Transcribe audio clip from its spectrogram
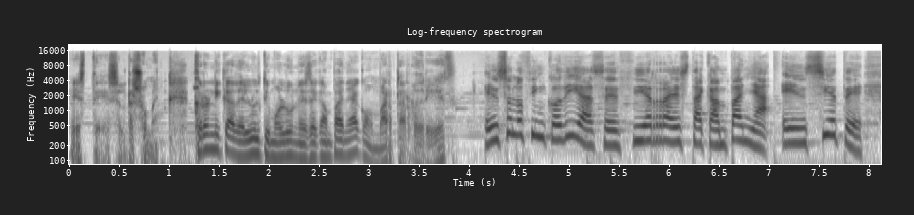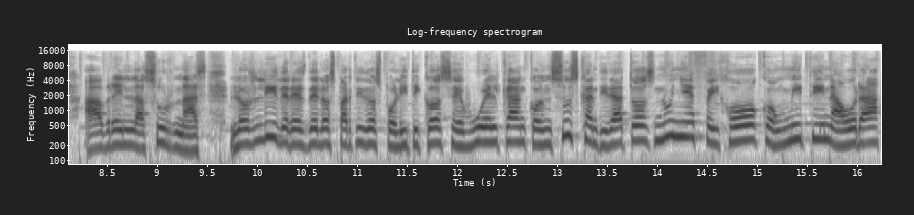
Este es el resumen. Crónica del último lunes de campaña con Marta Rodríguez. En solo cinco días se cierra esta campaña. En siete abren las urnas. Los líderes de los partidos políticos se vuelcan con sus candidatos. Núñez Feijó con mitin ahora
